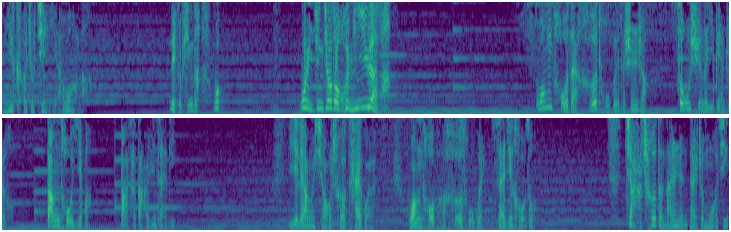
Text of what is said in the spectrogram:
你可就见阎王了。那个瓶子，我我已经交到惠民医院了。光头在何土贵的身上搜寻了一遍之后，当头一棒把他打晕在地。一辆小车开过来，光头把何土贵塞进后座。驾车的男人戴着墨镜，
